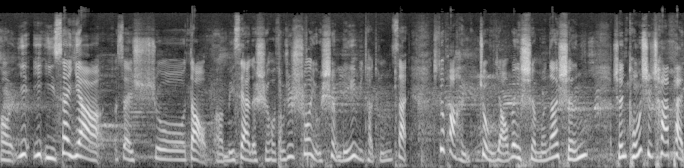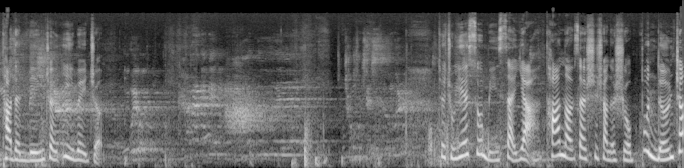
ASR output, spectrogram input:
哦，以以以赛亚在说到呃弥赛亚的时候，总是说有圣灵与他同在，这句话很重要，为什么呢？神神同时差派他的灵，这意味着。这主耶稣弥赛亚，他呢在世上的时候不能彰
